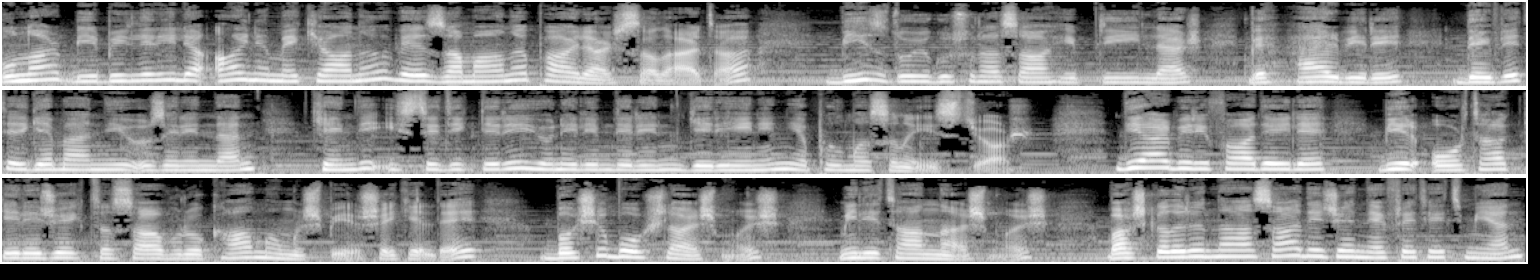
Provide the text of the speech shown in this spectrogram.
Bunlar birbirleriyle aynı mekanı ve zamanı paylaşsalar da biz duygusuna sahip değiller ve her biri devlet egemenliği üzerinden kendi istedikleri yönelimlerin gereğinin yapılmasını istiyor. Diğer bir ifadeyle bir ortak gelecek tasavvuru kalmamış bir şekilde başıboşlaşmış, militanlaşmış, başkalarından sadece nefret etmeyen,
